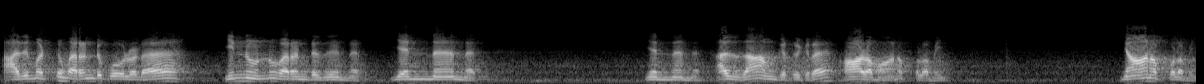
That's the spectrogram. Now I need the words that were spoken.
அது மட்டும் வறண்டு போலோட இன்னொன்னு வறண்டதுன்னர். என்ன என்ன அதுதான் அவங்க இருக்கிற ஆழமான புலமை. ஞான புலமை.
